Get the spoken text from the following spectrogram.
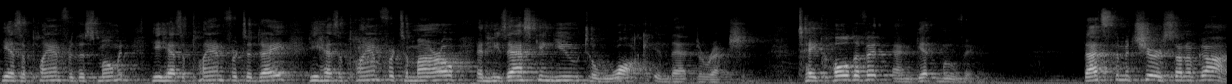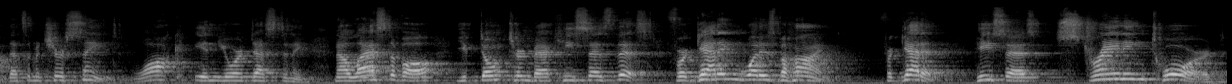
He has a plan for this moment. He has a plan for today. He has a plan for tomorrow, and He's asking you to walk in that direction. Take hold of it and get moving. That's the mature Son of God. That's a mature saint. Walk in your destiny. Now, last of all, you don't turn back. He says this forgetting what is behind. Forget it. He says, straining toward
